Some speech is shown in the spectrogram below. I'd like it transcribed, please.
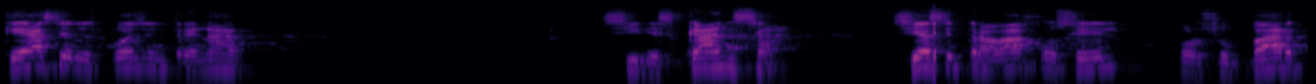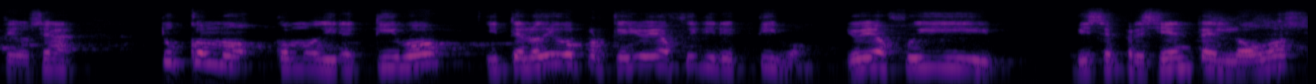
¿Qué hace después de entrenar? Si descansa, si hace trabajos él por su parte. O sea, tú como, como directivo, y te lo digo porque yo ya fui directivo, yo ya fui vicepresidente de Lobos,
